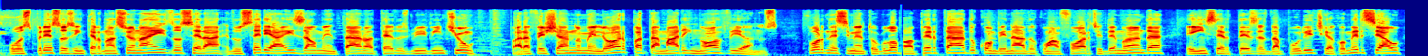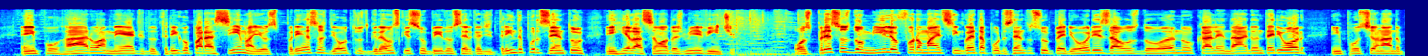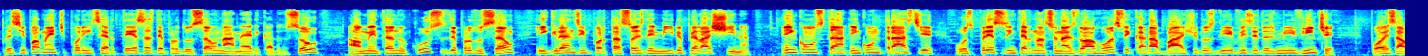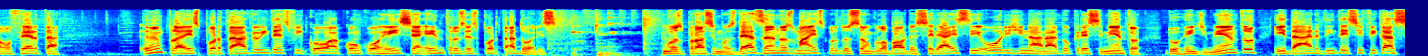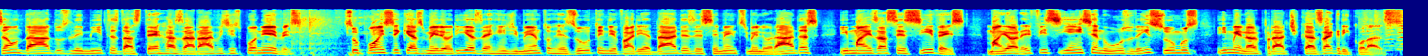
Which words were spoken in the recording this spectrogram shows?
Os preços internacionais dos, dos cereais aumentaram até 2021, para fechar no melhor patamar em nove anos. Fornecimento global apertado, combinado com a forte demanda e incertezas da política comercial, empurraram a média do trigo para cima e os preços de outros grãos que subiram cerca de 30% em relação a 2020. Os preços do milho foram mais de 50% superiores aos do ano calendário anterior, impulsionado principalmente por incertezas de produção na América do Sul, aumentando custos de produção e grandes importações de milho pela China. Em, consta, em contraste, os preços internacionais do arroz ficaram abaixo dos níveis de 2020, pois a oferta ampla exportável intensificou a concorrência entre os exportadores. Nos próximos 10 anos, mais produção global de cereais se originará do crescimento do rendimento e da área de intensificação, dados limites das terras aráveis disponíveis. Supõe-se que as melhorias de rendimento resultem de variedades de sementes melhoradas e mais acessíveis, maior eficiência no uso de insumos e melhor práticas agrícolas.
